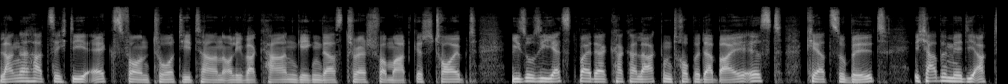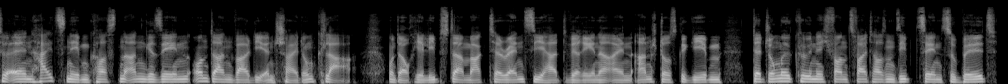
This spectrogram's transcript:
Lange hat sich die Ex von Tortitan Oliver Kahn gegen das Trash-Format gesträubt. Wieso sie jetzt bei der Kakerlakentruppe dabei ist, kehrt zu Bild. Ich habe mir die aktuellen Heiznebenkosten angesehen und dann war die Entscheidung klar. Und auch ihr liebster Mark Terenzi hat Verena einen Anstoß gegeben. Der Dschungelkönig von 2017 zu Bild.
